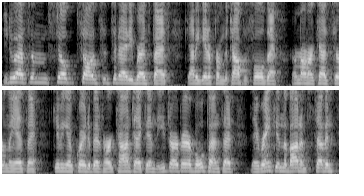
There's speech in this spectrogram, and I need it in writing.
you do have some still solid Cincinnati Reds bats. Got to get it from the top of the fold. And German Marquez certainly has been giving up quite a bit of hard contact. And these are a pair of bullpens that they rank in the bottom seven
